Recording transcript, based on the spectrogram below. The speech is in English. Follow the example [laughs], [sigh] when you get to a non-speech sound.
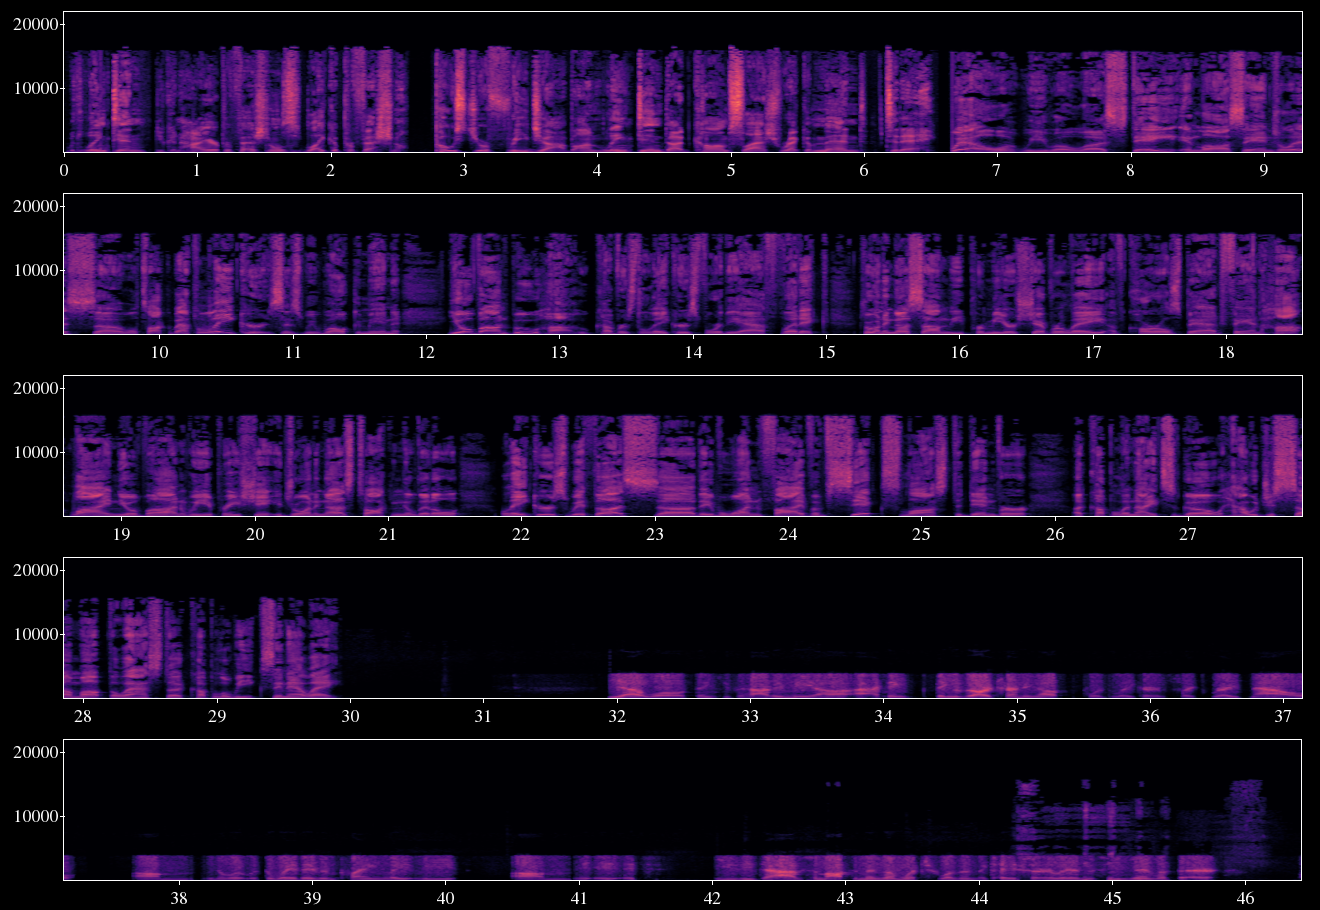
With LinkedIn, you can hire professionals like a professional. Post your free job on linkedin.com slash recommend today. Well, we will uh, stay in Los Angeles. Uh, we'll talk about the Lakers as we welcome in Jovan Buha, who covers the Lakers for The Athletic, joining us on the premier Chevrolet of Carlsbad fan hotline. Jovan, we appreciate you joining us, talking a little Lakers with us. Uh, they've won five of six, lost to Denver a couple of nights ago. How would you sum up the last uh, couple of weeks in LA? Yeah, well, thank you for having me. Uh, I think things are trending up for the Lakers. Like right now, um, you know, with, with the way they've been playing lately, um, it, it's easy to have some optimism, which wasn't the [laughs] case earlier in the season with their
